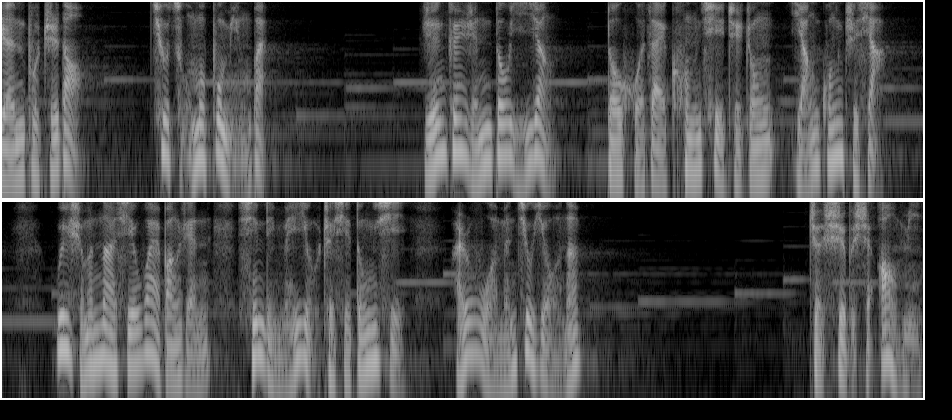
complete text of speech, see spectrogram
人不知道，就琢磨不明白。人跟人都一样，都活在空气之中、阳光之下，为什么那些外邦人心里没有这些东西，而我们就有呢？这是不是奥秘？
